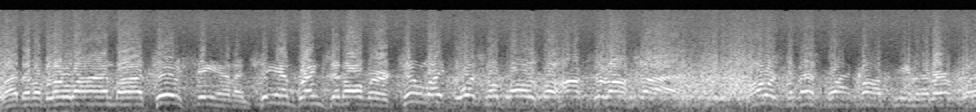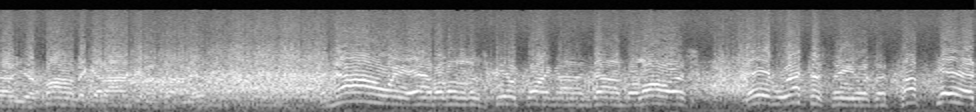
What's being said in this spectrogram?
Led to the blue line by two Sheehan, and Sheehan brings it over. Too late, the whistle blows. The Hawks are offside. What was the best Blackhawk team ever? Well, you're bound to get arguments on this. And now we have a little dispute going on down below us. Dave Hrechkosy, who was a tough kid,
